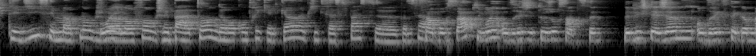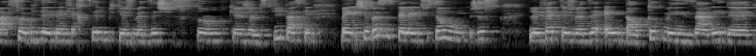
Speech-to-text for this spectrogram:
tu t'es dit, c'est maintenant que je veux un enfant, que je vais pas attendre de rencontrer quelqu'un et puis que ça se fasse euh, comme ça. 100%, puis moi, on dirait que j'ai toujours senti ça. Depuis que j'étais jeune, on dirait que c'était comme ma phobie d'être infertile, puis que je me disais, je suis sûre que je le suis, parce que, ben, je sais pas si c'était l'intuition ou juste le fait que je me disais, hey, dans toutes mes années de,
